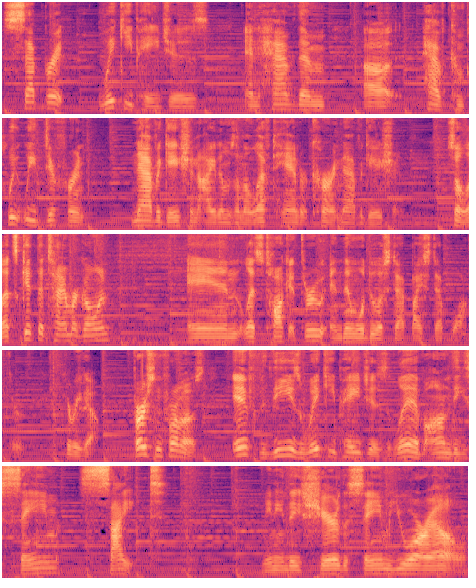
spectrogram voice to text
separate wiki pages and have them uh, have completely different navigation items on the left hand or current navigation. So let's get the timer going and let's talk it through and then we'll do a step-by-step -step walkthrough. Here we go. First and foremost, if these wiki pages live on the same site, meaning they share the same URL,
